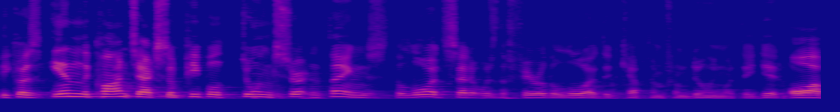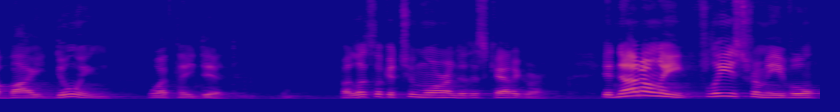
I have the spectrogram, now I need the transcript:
because in the context of people doing certain things, the Lord said it was the fear of the Lord that kept them from doing what they did, or by doing what they did. But let's look at two more under this category. It not only flees from evil,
